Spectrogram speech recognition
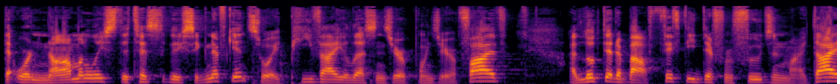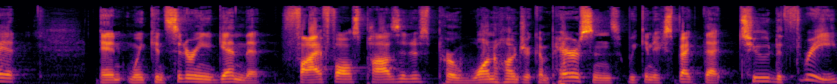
that were nominally statistically significant, so a p value less than 0.05. I looked at about 50 different foods in my diet. And when considering again that five false positives per 100 comparisons, we can expect that two to three,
